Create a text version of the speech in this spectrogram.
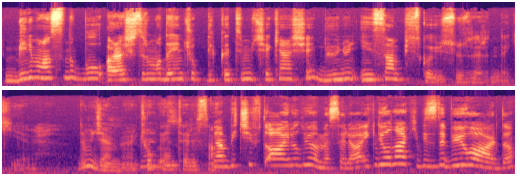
Şimdi benim aslında bu araştırmada en çok dikkatimi çeken şey büyünün insan psikolojisi üzerindeki yeri. Değil mi Cemre? Çok evet. enteresan. Yani bir çift ayrılıyor mesela. Diyorlar ki bizde büyü vardı.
